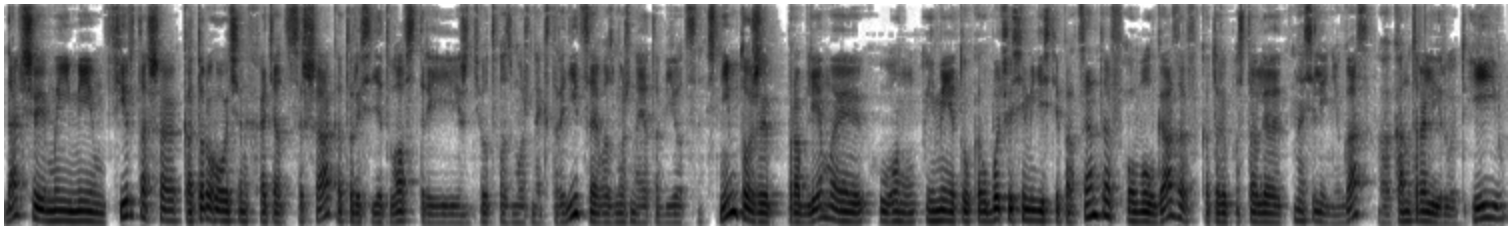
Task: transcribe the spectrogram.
Дальше мы имеем Фирташа, которого очень хотят США, который сидит в Австрии и ждет, возможно, экстрадиция, возможно, это бьется. С ним тоже проблемы. Он имеет около больше 70% облгазов, которые поставляют населению газ, а, контролируют. И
